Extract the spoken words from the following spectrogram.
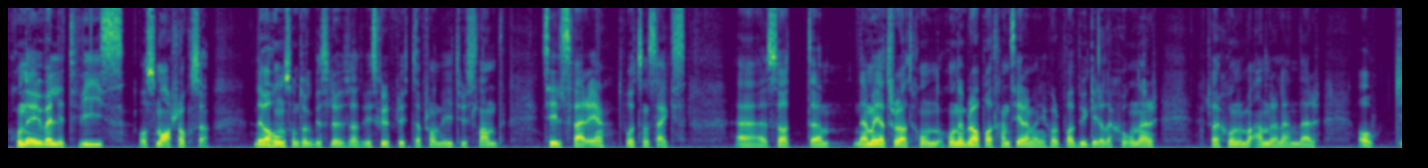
hon är ju väldigt vis och smart också. Det var hon som tog beslutet att vi skulle flytta från Vitryssland till Sverige 2006. Uh, så att, nej men jag tror att hon, hon är bra på att hantera människor, på att bygga relationer, relationer med andra länder och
